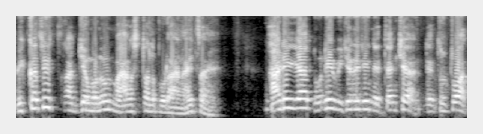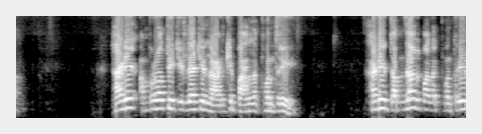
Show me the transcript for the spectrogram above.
विकसित राज्य म्हणून महाराष्ट्राला पुढे आणायचं आहे. आणि या दोन्ही विजयनरी नेत्यांच्या नेतृत्वात आणि अमरावती जिल्ह्याचे लाडके पालकमंत्री आणि दमदार पालकमंत्री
